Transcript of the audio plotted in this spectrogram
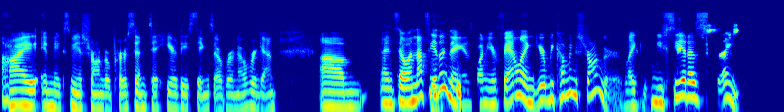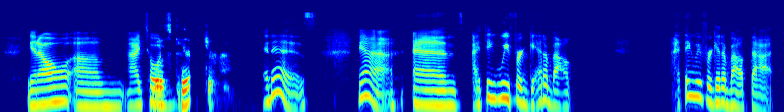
I it makes me a stronger person to hear these things over and over again. Um, and so, and that's the other thing is when you're failing, you're becoming stronger. Like you see it as strength. You know, um, I told well, character. It is, yeah. And I think we forget about. I think we forget about that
